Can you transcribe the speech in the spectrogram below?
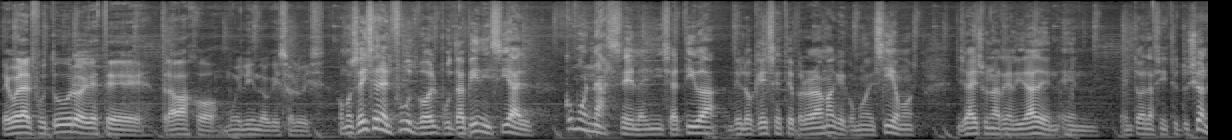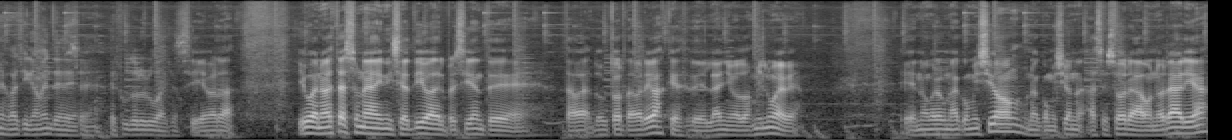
de Gol al Futuro y de este trabajo muy lindo que hizo Luis. Como se dice en el fútbol, puntapié inicial, ¿cómo nace la iniciativa de lo que es este programa que, como decíamos, ya es una realidad en, todas las instituciones, básicamente, del fútbol uruguayo? Sí, es verdad. Y bueno, esta es una iniciativa del presidente doctor Tabaré Vázquez del año 2009. Eh, nombra una comisión, una comisión asesora honoraria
